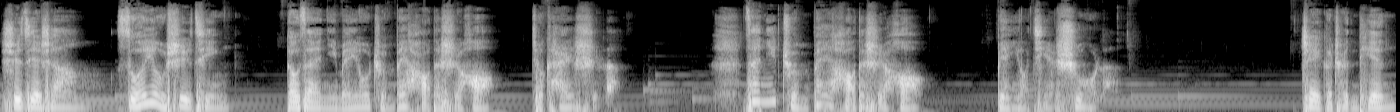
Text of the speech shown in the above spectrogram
世界上所有事情，都在你没有准备好的时候就开始了。在你准备好的时候，便又结束了。这个春天，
